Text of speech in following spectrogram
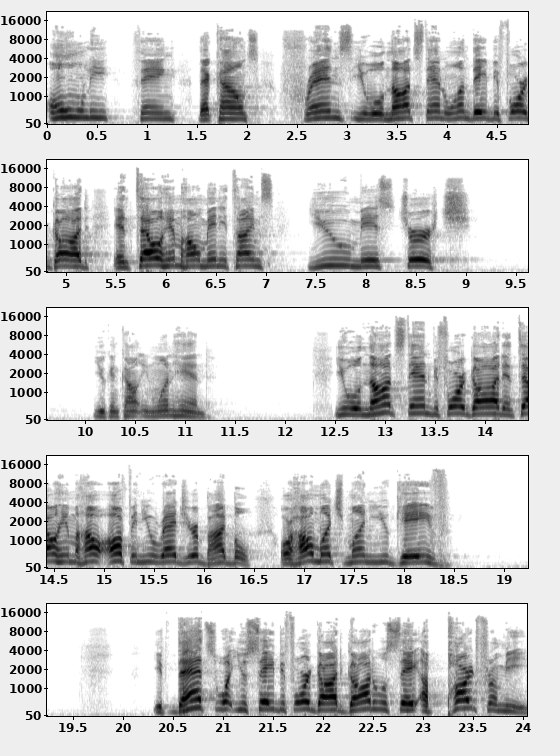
only thing that counts. Friends, you will not stand one day before God and tell Him how many times you miss church. You can count in one hand. You will not stand before God and tell Him how often you read your Bible or how much money you gave. If that's what you say before God, God will say, Apart from me,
